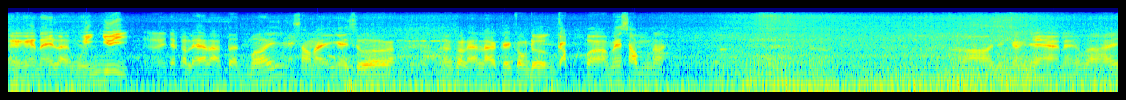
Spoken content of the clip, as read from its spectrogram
ngày nay là Nguyễn Duy. À, chắc có lẽ là tên mới sau này ngày xưa à, có lẽ là cái con đường cặp à, mé sông thôi. Đó, những căn nhà này chúng ta thấy.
